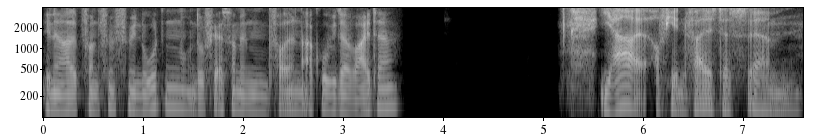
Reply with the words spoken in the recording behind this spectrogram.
äh, innerhalb von fünf Minuten und du fährst dann mit einem vollen Akku wieder weiter. Ja, auf jeden Fall ist das ähm,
